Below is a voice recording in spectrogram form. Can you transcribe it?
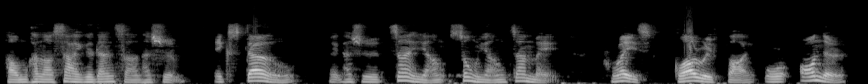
好，我们看到下一个单词啊，它是 extol，哎，它是赞扬、颂扬、赞美，praise、glorify or honor，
